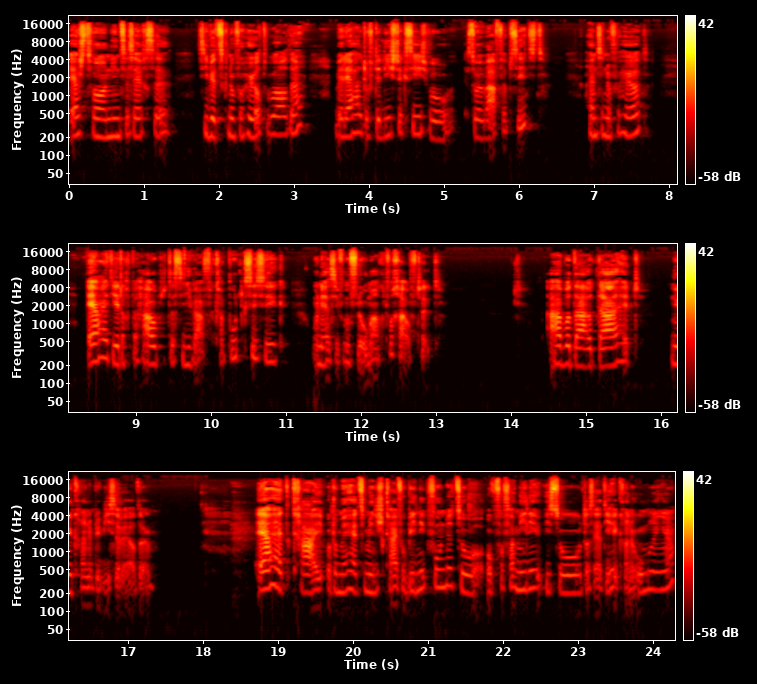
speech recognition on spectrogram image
er zwar 1976 noch verhört worden, weil er halt auf der Liste war, wo so eine Waffe besitzt. Haben sie noch verhört. Er hat jedoch behauptet, dass seine Waffe kaputt war und er sie vom Flohmarkt verkauft hat. Aber da und da hat nicht bewiesen werden. Er hat keine, oder man hat zumindest keine Verbindung gefunden zur Opferfamilie, wieso, dass er die hätte können.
